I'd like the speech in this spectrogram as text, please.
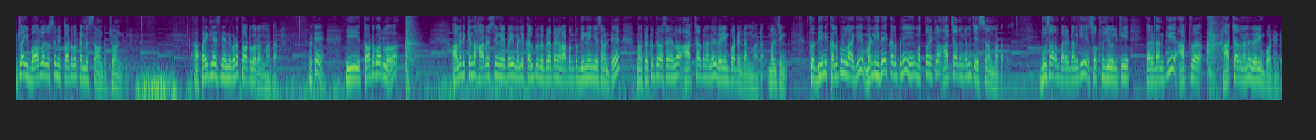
ఇట్లా ఈ బార్లో చూస్తే మీకు తోటకూర కనిపిస్తూ ఉంటుంది చూడండి. ఆ పైకి లేసినవన్నీ కూడా తోటకూర అనమాట ఓకే? ఈ తోటకూరలో ఆల్రెడీ కింద హార్వెస్టింగ్ అయిపోయి మళ్ళీ కలుపు విపరీతంగా రావడంతో దీన్ని ఏం చేసామంటే మన ప్రకృతి వ్యవసాయంలో ఆర్చాదన అనేది వెరీ ఇంపార్టెంట్ అనమాట మల్చింగ్ సో దీన్ని కలుపును లాగి మళ్ళీ ఇదే కలుపుని మొత్తం ఇట్లా ఆర్చాదన కింద చేస్తాం అనమాట భూసారం పెరగడానికి సూక్ష్మజీవులకి పెరగడానికి ఆర్త ఆర్చాదన అనేది వెరీ ఇంపార్టెంట్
